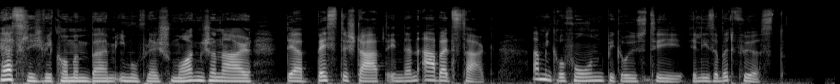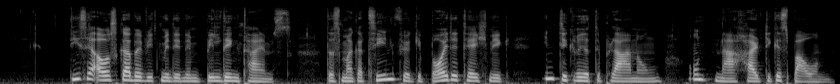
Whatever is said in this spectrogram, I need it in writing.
Herzlich willkommen beim ImmoFlash Morgenjournal, der beste Start in den Arbeitstag. Am Mikrofon begrüßt Sie Elisabeth Fürst. Diese Ausgabe widmet Ihnen Building Times, das Magazin für Gebäudetechnik, integrierte Planung und nachhaltiges Bauen.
